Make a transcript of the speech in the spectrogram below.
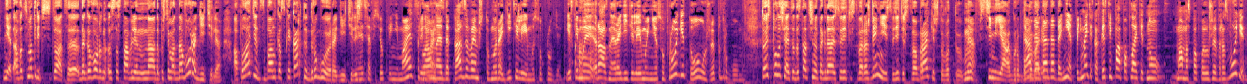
Нет, а вот смотрите ситуация. Договор составлен на, допустим, одного родителя, а платит с банковской карты другой родитель. Это все принимается. принимается. Главное, доказываем, что мы родители и мы супруги. Если ага. мы разные родители и мы не супруги, то уже по-другому. То есть, получается, достаточно тогда свидетельства о рождении и свидетельства о браке, что вот мы да. семья, грубо да, говоря. Да, да, да, да. Нет, понимаете как, если папа платит, но мама с папой уже в разводе,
